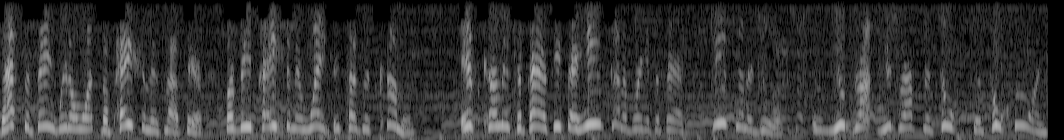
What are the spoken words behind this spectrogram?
That's the thing. We don't want the patient is not there. But be patient and wait because it's coming. It's coming to pass. He said he's gonna bring it to pass. He's gonna do it. You drop you drop the two the two coins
